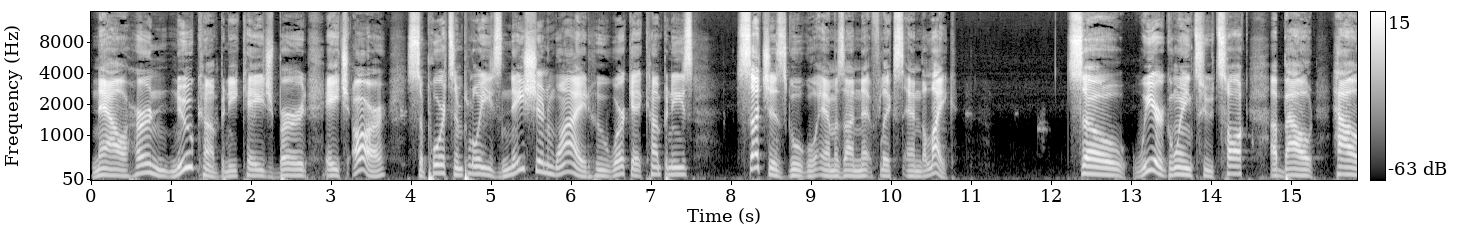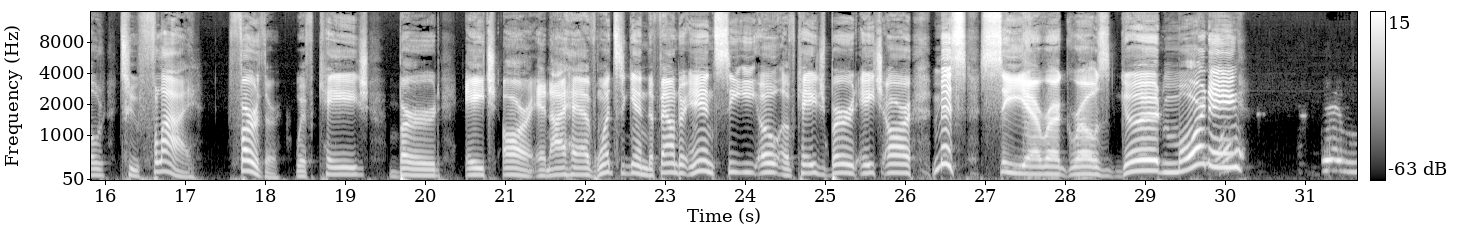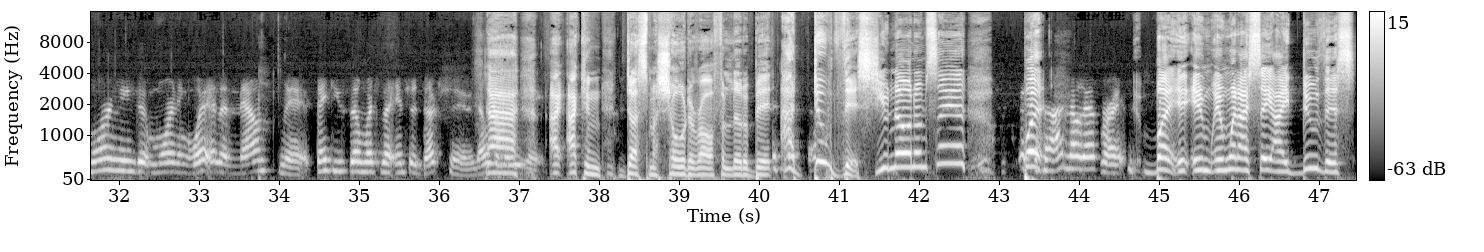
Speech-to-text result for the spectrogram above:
Now, her new company, Caged Bird HR, supports employees nationwide who work at companies such as Google, Amazon, Netflix, and the like. So, we are going to talk about how to fly further with Caged Bird HR. And I have once again the founder and CEO of Caged Bird HR, Miss Cierra Gross. Good morning. Good morning. Good morning. What an announcement. Thank you so much for the introduction. That was ah, amazing. I, I can dust my shoulder off a little bit. I do this. You know what I'm saying? But I know that's right. But and, and when I say I do this,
